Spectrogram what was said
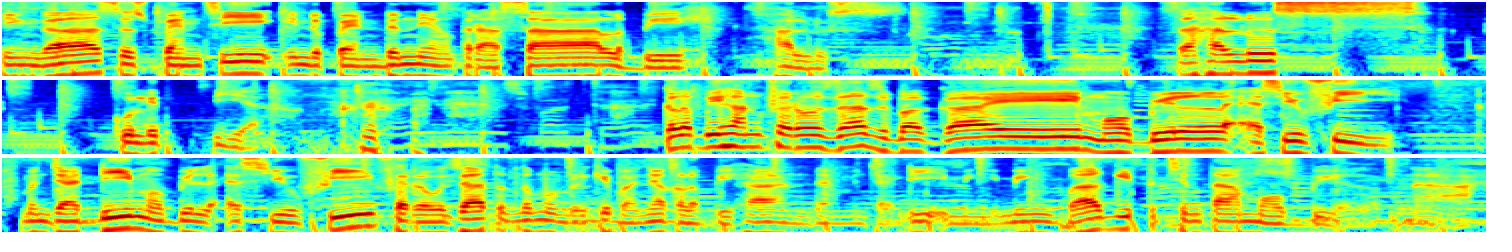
hingga suspensi independen yang terasa lebih halus. Sehalus kulit dia. Kelebihan Veroza sebagai mobil SUV Menjadi mobil SUV, Veroza tentu memiliki banyak kelebihan dan menjadi iming-iming bagi pecinta mobil. Nah,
